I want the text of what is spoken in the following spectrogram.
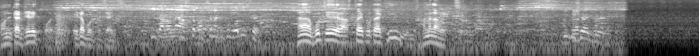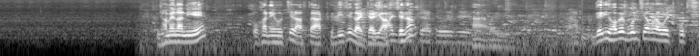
ঘণ্টা দেড়েক পরে এটা বলতে চাইছি। কি কারণে আসতে পারছে না কিছু বলছে? হ্যাঁ বলছে রাস্তায় কোথায় কি ঝামেলা হচ্ছে। ঝামেলা? ঝামেলা নিয়ে ওখানে হচ্ছে রাস্তায় আটকে দিয়েছে গাড়ি টাড়ি আসছে না। হ্যাঁ ওই। দেরি হবে বলছি আমরা ওয়েট করছি।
